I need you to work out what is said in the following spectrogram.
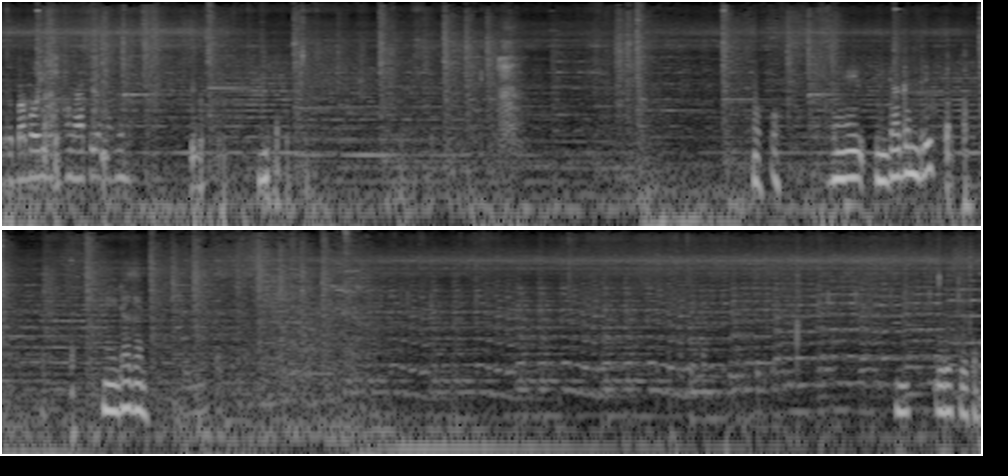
Pero babaw yung pangati ang ano. Oh, oh. May, may dagan, Drew. May dagan. Oh, hmm, ulit kita.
